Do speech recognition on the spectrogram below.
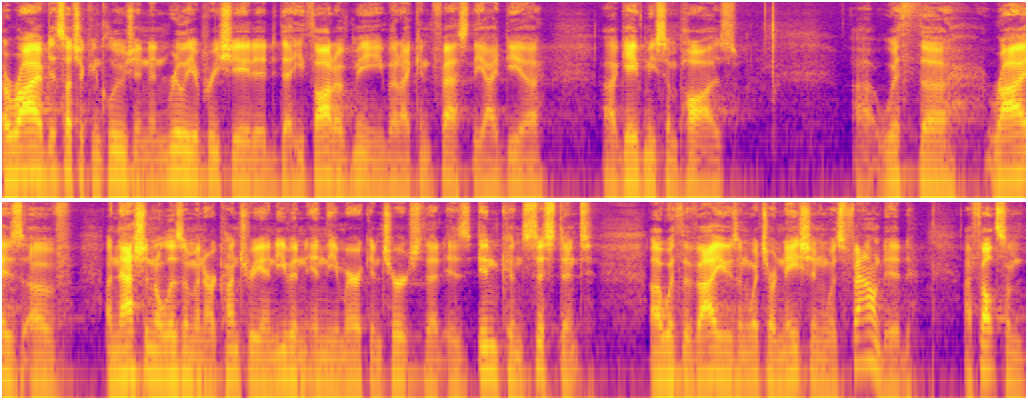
arrived at such a conclusion and really appreciated that he thought of me, but I confess the idea uh, gave me some pause. Uh, with the rise of a nationalism in our country and even in the American church that is inconsistent uh, with the values in which our nation was founded, I felt some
